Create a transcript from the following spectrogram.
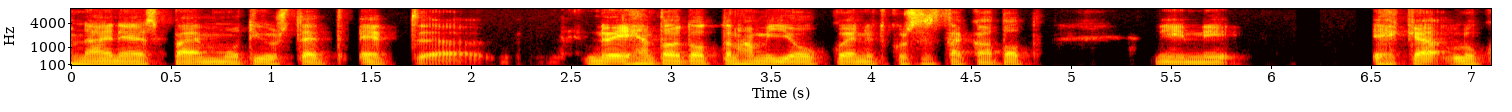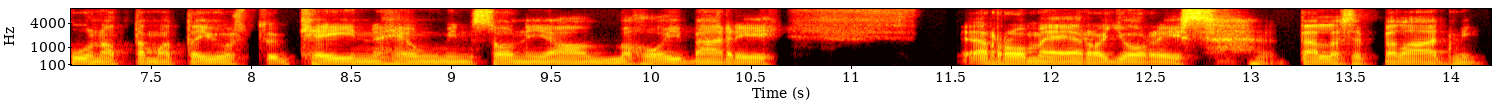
näin edespäin, mutta just, että et, no eihän toi Tottenhamin joukkue nyt, kun sä sitä katot, niin, niin ehkä lukuun ottamatta just Kane, Heungminson ja Hoiberg, Romero, Joris, tällaiset pelaajat, niin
